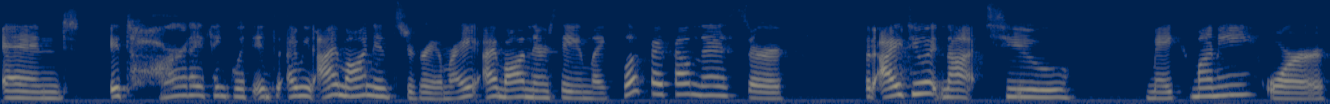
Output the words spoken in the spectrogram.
And it's hard, I think, with, I mean, I'm on Instagram, right? I'm on there saying, like, look, I found this, or, but I do it not to make money or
